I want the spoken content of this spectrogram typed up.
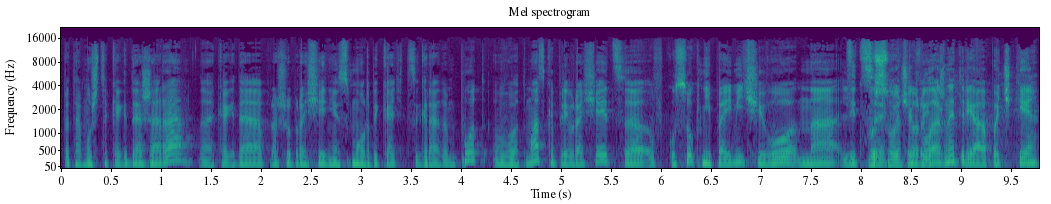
потому что когда жара, э, когда, прошу прощения, с морды катится градом пот, вот, маска превращается в кусок не пойми чего на лице. Кусочек который... влажной тряпочки,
